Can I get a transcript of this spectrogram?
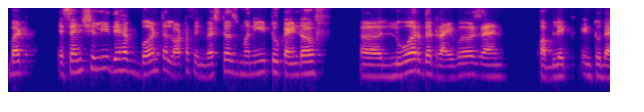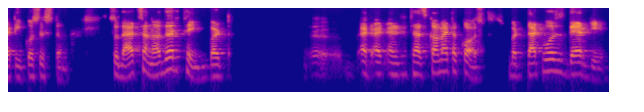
but essentially they have burnt a lot of investors' money to kind of uh, lure the drivers and public into that ecosystem. So that's another thing, but uh, at, at, and it has come at a cost. But that was their game.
